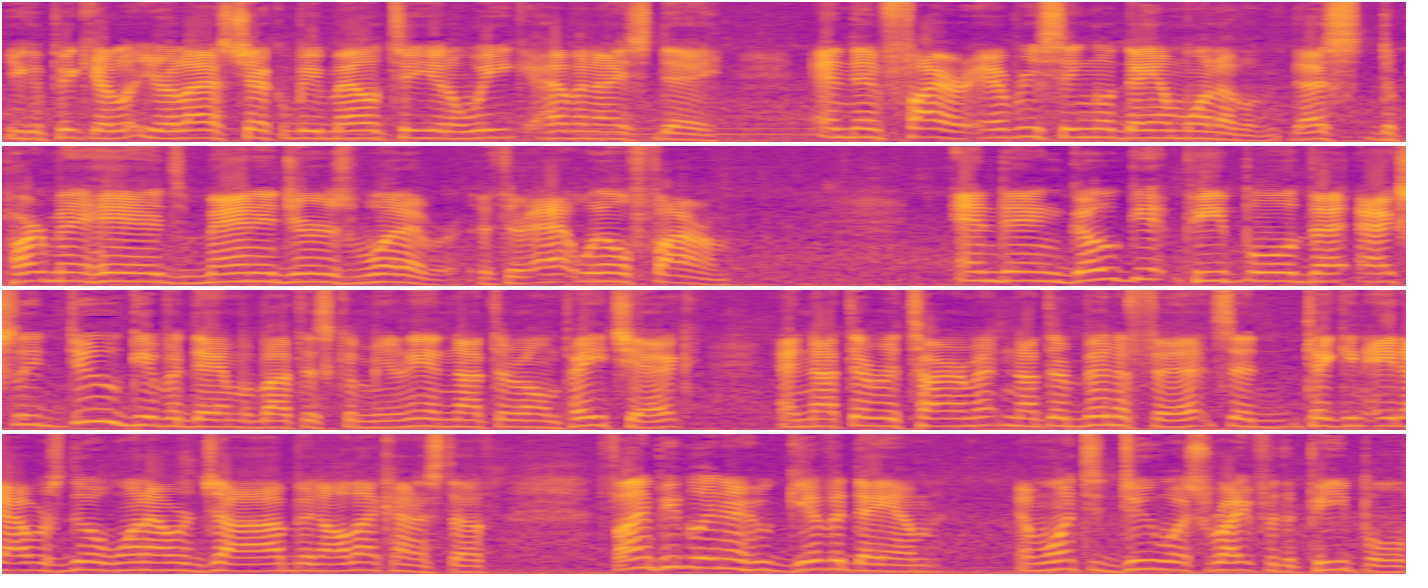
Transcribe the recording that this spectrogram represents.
You can pick your, your last check will be mailed to you in a week. Have a nice day. And then fire every single damn one of them. That's department heads, managers, whatever. If they're at will, fire them. And then go get people that actually do give a damn about this community and not their own paycheck and not their retirement, not their benefits, and taking eight hours to do a one hour job and all that kind of stuff. Find people in there who give a damn and want to do what's right for the people,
